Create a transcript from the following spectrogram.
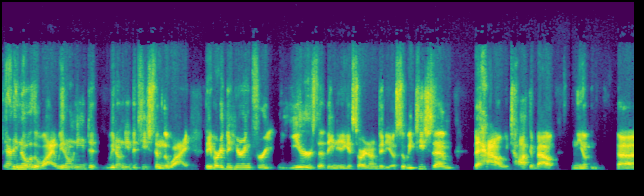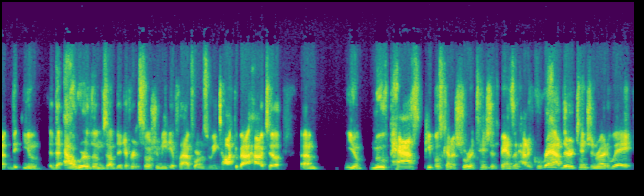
they already know the why we don't need to we don't need to teach them the why they've already been hearing for years that they need to get started on video so we teach them the how. We talk about you know uh, the, you know the algorithms of the different social media platforms. We talk about how to um, you know move past people's kind of short attention spans and how to grab their attention right away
